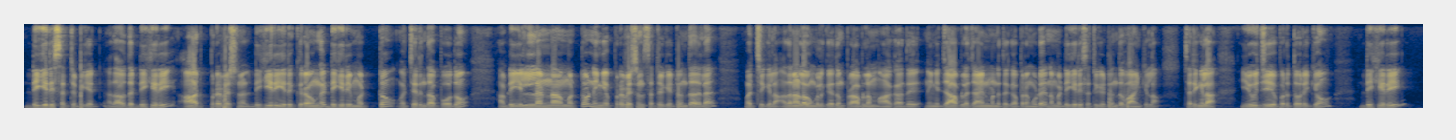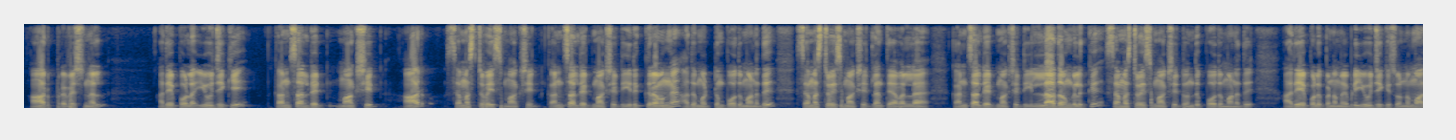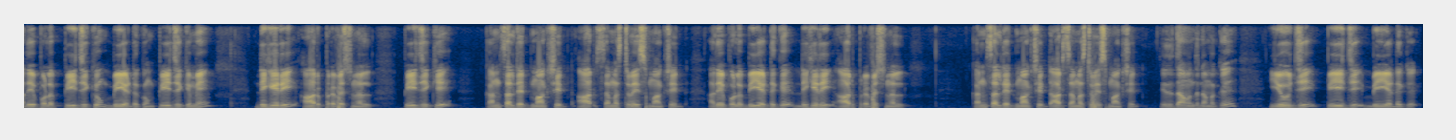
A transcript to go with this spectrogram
degree certificate அதாவது டிகிரி ஆர் ப்ரொஃபஷனல் டிகிரி இருக்கிறவங்க டிகிரி மட்டும் வச்சுருந்தா போதும். அப்படி இல்லைன்னா மட்டும் நீங்கள் ப்ரொஃபஷனல் சர்டிஃபிகேட் வந்து அதில் வச்சுக்கலாம். அதனால் உங்களுக்கு எதுவும் ப்ராப்ளம் ஆகாது. நீங்கள் ஜாப்பில் ஜாயின் பண்ணதுக்கப்புறம் கூட நம்ம டிகிரி சர்டிஃபிகேட் வந்து வாங்கிக்கலாம். சரிங்களா? யூஜியை பொறுத்த வரைக்கும் டிகிரி ஆர் ப்ரொஃபஷனல் அதே போல் யூஜிக்கு consolidated mark sheet or semester wise mark sheet consolidated mark sheet இருக்கிறவங்க அது மட்டும் போதுமானது. செமஸ்டர் வைஸ் மார்க் ஷீட்லாம் தேவையில்ல. கன்சால்டேட் மார்க் ஷீட் இல்லாதவங்களுக்கு செமஸ்டர் வைஸ் மார்க் ஷீட் வந்து போதுமானது. அதே போல் இப்போ நம்ம எப்படி யூஜிக்கு சொன்னோமோ அதே போல் பிஜிக்கும் பிஎட்டுக்கும் பிஜிக்குமே degree or professional பிஜிக்கு consolidated mark sheet or semester wise mark sheet அதே போல் பிஎட்டுக்கு degree or professional consolidated mark sheet or semester wise mark sheet இதுதான் வந்து நமக்கு யூஜி பிஜி பிஎட்டுக்கு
